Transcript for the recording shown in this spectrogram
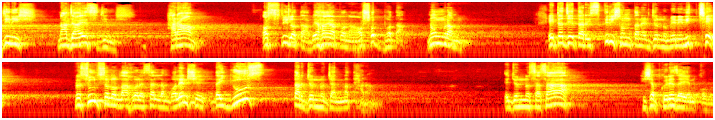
জিনিস না নাজায়েজ জিনিস। হারাম। অশ্লীলতা, বেহায়াপনা, অসভ্যতা। নোংরামি। এটা যে তার স্ত্রী সন্তানের জন্য মেনে নিচ্ছে, রসুল সাল্লাম বলেন, সে দ্য ইউস তার জন্য জান্নাত হারাম। এই জন্য সাসা হিসাব করে যাইয়েন কবর।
